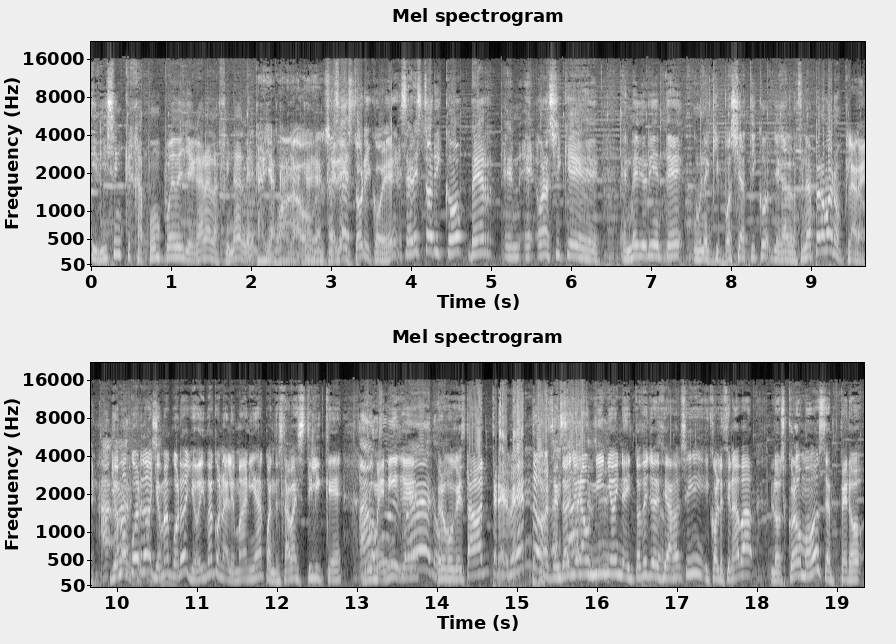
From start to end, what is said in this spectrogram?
y dicen que Japón puede llegar a la final, ¿eh? Calla, calla, Wow, calla. sería Entonces, histórico, ¿eh? Sería histórico ver en, eh, ahora sí que en Medio Oriente un equipo asiático llegar a la final, pero bueno. Claro. a- yo a me acuerdo, yo me acuerdo, yo iba con Alemania cuando estaba Stilike, Ah, Rummenigge, muy bueno. pero porque estaban tremendos. Entonces yo era un niño y entonces yo decía, "Ah, sí, y coleccionaba los cromos, eh, pero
